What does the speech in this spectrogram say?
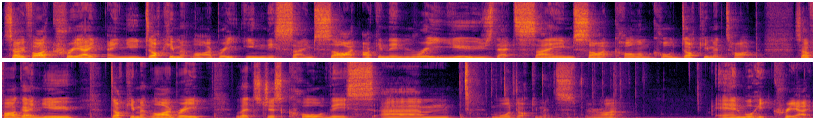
So if I create a new document library in this same site, I can then reuse that same site column called document type. So if I go new document library, let's just call this um, more documents, all right? And we'll hit create.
